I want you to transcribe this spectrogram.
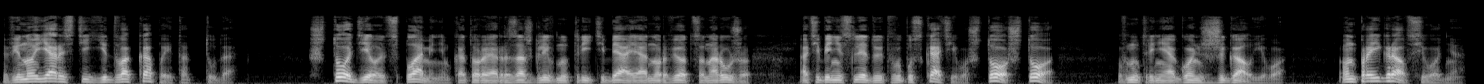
Вино ярости едва капает оттуда. Что делать с пламенем, которое разожгли внутри тебя, и оно рвется наружу, а тебе не следует выпускать его? Что, что? Внутренний огонь сжигал его. Он проиграл сегодня.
